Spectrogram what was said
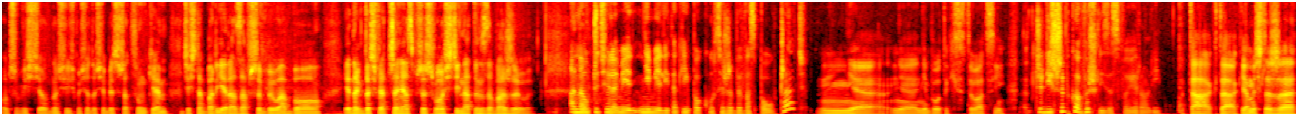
oczywiście odnosiliśmy się do siebie siebie z szacunkiem. Gdzieś ta bariera zawsze była, bo jednak doświadczenia z przeszłości na tym zaważyły. A nauczyciele mie- nie mieli takiej pokusy, żeby was pouczać? Nie, nie, nie było takich sytuacji. Czyli szybko wyszli ze swojej roli. Tak, tak. Ja myślę, że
